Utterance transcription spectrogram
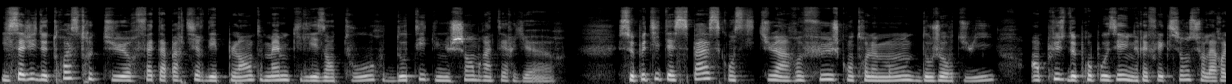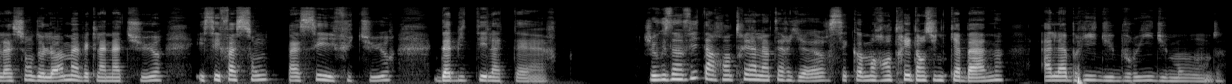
Il s'agit de trois structures faites à partir des plantes même qui les entourent, dotées d'une chambre intérieure. Ce petit espace constitue un refuge contre le monde d'aujourd'hui, en plus de proposer une réflexion sur la relation de l'homme avec la nature et ses façons passées et futures d'habiter la terre. Je vous invite à rentrer à l'intérieur, c'est comme rentrer dans une cabane, à l'abri du bruit du monde.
